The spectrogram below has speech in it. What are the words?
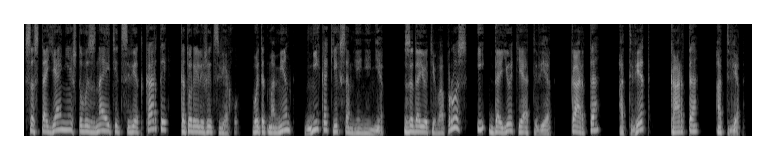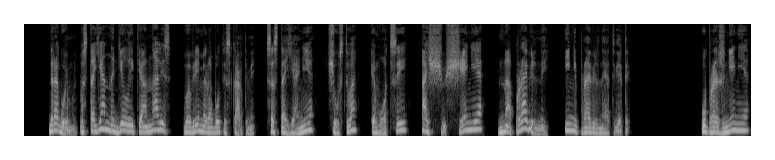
состояние, что вы знаете цвет карты, которая лежит сверху. В этот момент никаких сомнений нет. Задаете вопрос и даете ответ. Карта, ответ, карта, ответ. Дорогой мой, постоянно делайте анализ во время работы с картами. Состояние, чувства, эмоции, ощущения на правильный и неправильные ответы. Упражнение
